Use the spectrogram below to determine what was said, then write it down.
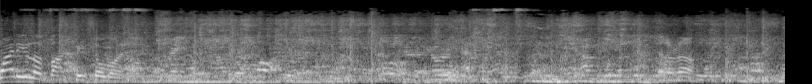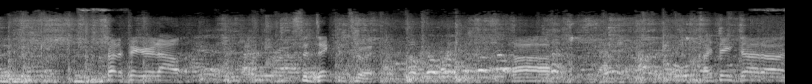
Why do you love boxing so much? I don't know. Trying to figure it out. It's addicted to it. Uh, I think that uh,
